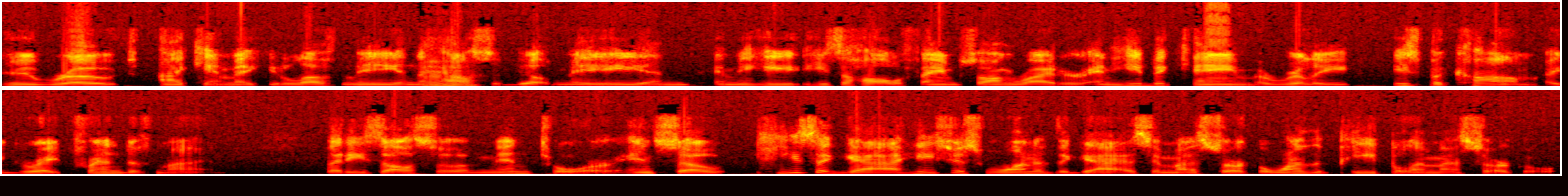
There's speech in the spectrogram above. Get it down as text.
who wrote "I Can't Make You Love Me" and "The Uh-huh. House That Built Me," and I mean, he he's a Hall of Fame songwriter, and he became a really he's become a great friend of mine. But he's also a mentor, and so he's a guy. He's just one of the guys in my circle, one of the people in my circle,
